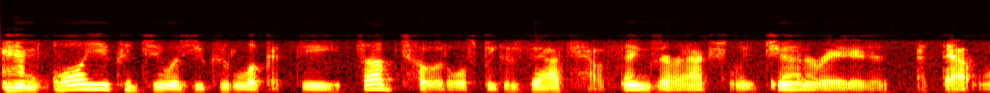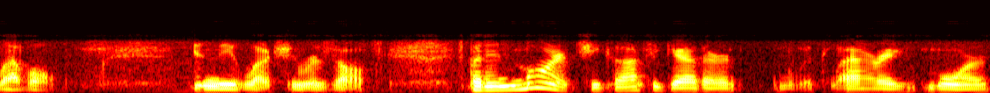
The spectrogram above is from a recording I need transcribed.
And all you could do is you could look at the subtotals because that's how things are actually generated at, at that level in the election results. But in March, he got together with Larry Moore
